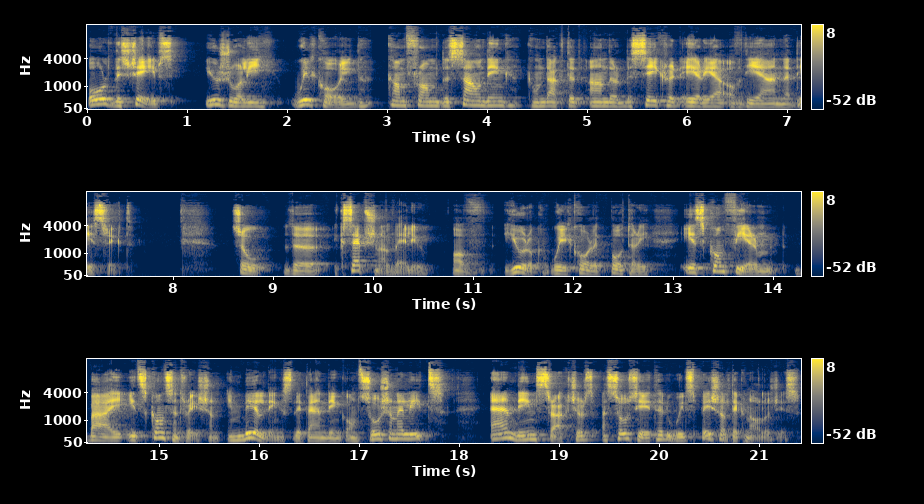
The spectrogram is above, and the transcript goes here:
all the shapes usually wheel-coiled, come from the sounding conducted under the sacred area of the Eanna district. So the exceptional value of Uruk wheel-coiled pottery is confirmed by its concentration in buildings depending on social elites and in structures associated with spatial technologies.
